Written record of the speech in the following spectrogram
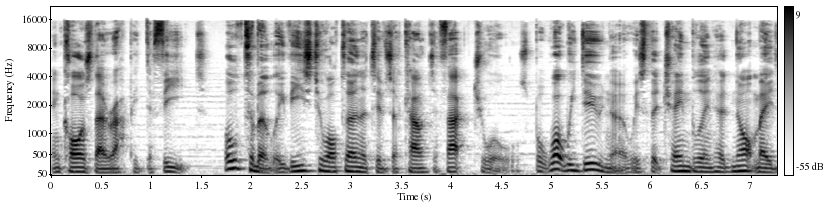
and caused their rapid defeat. Ultimately, these two alternatives are counterfactuals, but what we do know is that Chamberlain had not made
